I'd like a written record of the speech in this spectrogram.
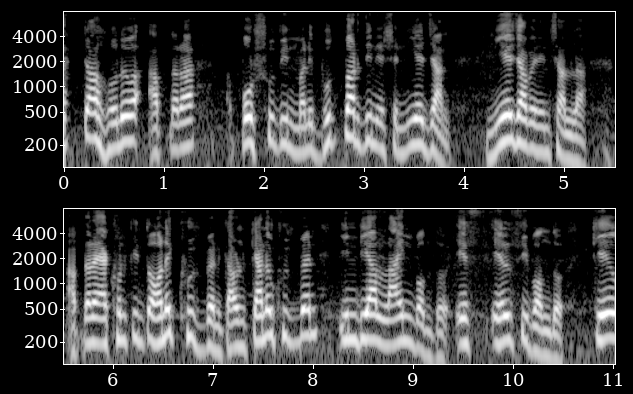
একটা হলেও আপনারা পরশু দিন মানে বুধবার দিন এসে নিয়ে যান। নিয়ে যাবেন ইনশাল্লাহ আপনারা এখন কিন্তু অনেক খুঁজবেন, কারণ কেন খুঁজবেন? ইন্ডিয়ার লাইন বন্ধ, এস এলসি বন্ধ। কেউ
